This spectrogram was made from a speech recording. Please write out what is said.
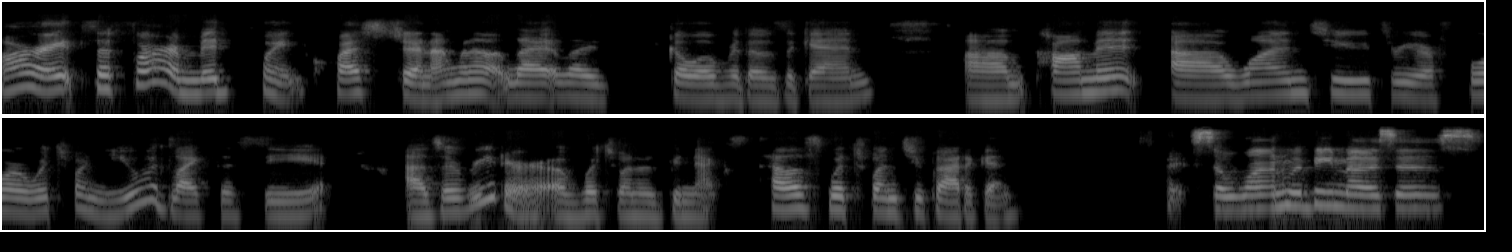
All right. So for our midpoint question, I'm gonna let like go over those again. Um, comment uh, one, two, three, or four, which one you would like to see as a reader of which one would be next. Tell us which ones you got again. Right, so one would be Moses,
